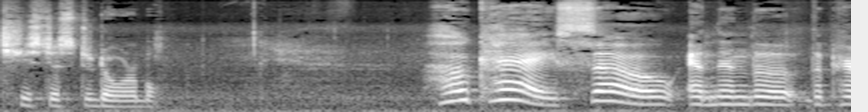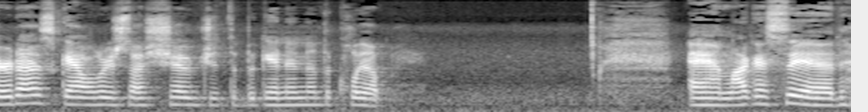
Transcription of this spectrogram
she's just adorable. Okay, so, and then the, the Paradise Galleries I showed you at the beginning of the clip. And like I said,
